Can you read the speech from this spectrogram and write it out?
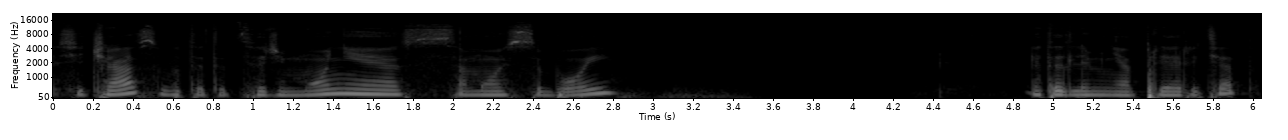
сейчас вот эта церемония с самой собой, это для меня приоритет.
